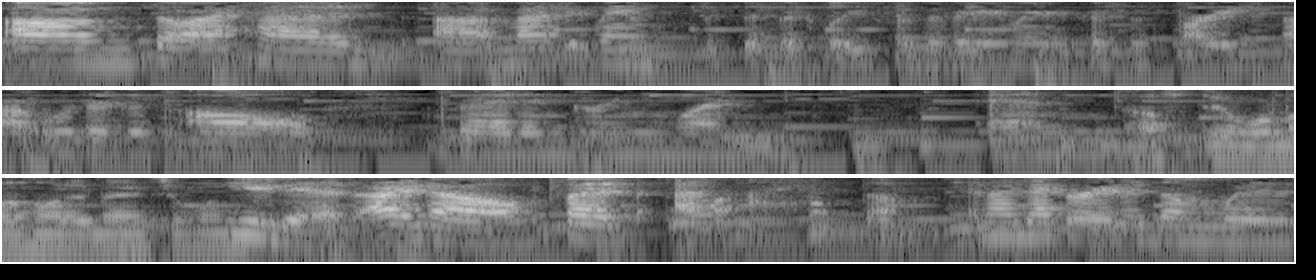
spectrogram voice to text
Um, so I had uh, magic bands specifically for the Very Merry Christmas Party, so I ordered us all red and green ones and I'll still wear my haunted mansion one. You did, I know, but I, I had them and I decorated them with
